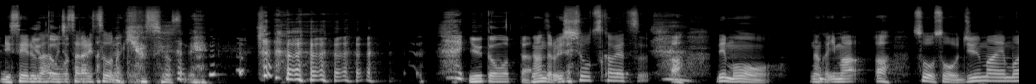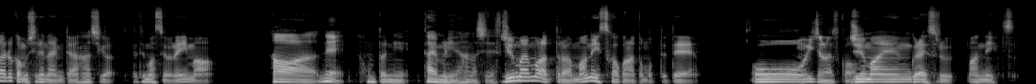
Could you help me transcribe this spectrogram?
リセールがめっちゃ下がりそうな気がしますね。言うと思った。なんだろう、一生使うやつ。あ、でも、なんか今、あ、そうそう、10万円もらえるかもしれないみたいな話が出てますよね、今。ああ、ね、本当にタイムリーな話ですけど。10万円もらったら万年筆買おうかなと思ってて、おー、いいじゃないですか。10万円ぐらいする万年筆。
